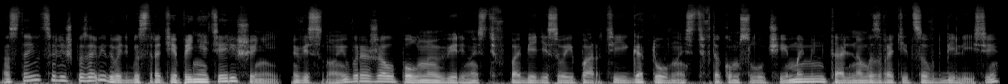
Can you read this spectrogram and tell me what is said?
Остается лишь позавидовать быстроте принятия решений. Весной выражал полную уверенность в победе своей партии и готовность в таком случае моментально возвратиться в Тбилиси,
